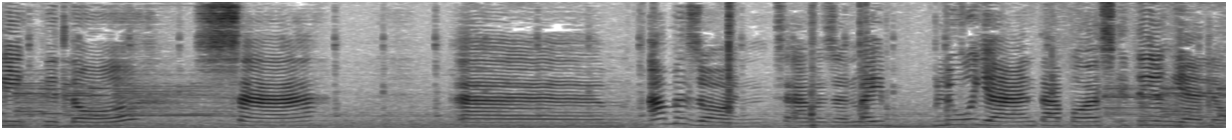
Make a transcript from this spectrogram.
link nito sa um, Amazon. Sa Amazon. May blue yan, tapos ito yung yellow.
